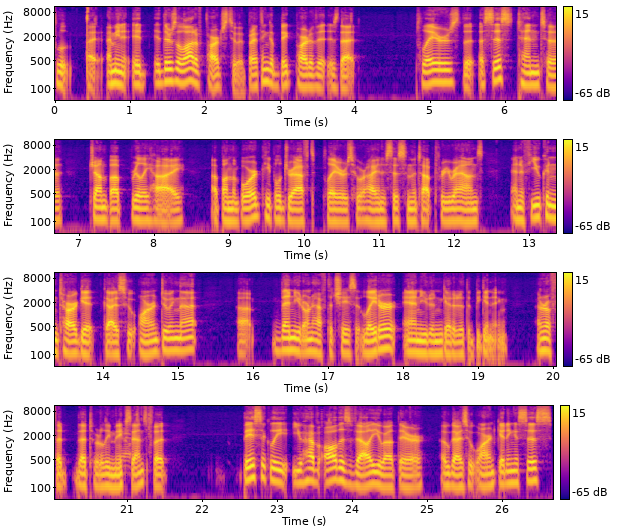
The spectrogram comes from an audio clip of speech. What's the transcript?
Pl- I, I mean, it, it there's a lot of parts to it, but I think a big part of it is that players, the assists tend to jump up really high up on the board. People draft players who are high in assists in the top three rounds. And if you can target guys who aren't doing that, uh, then you don't have to chase it later and you didn't get it at the beginning. I don't know if that, that totally makes Yeah. sense, but basically, you have all this value out there of guys who aren't getting assists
